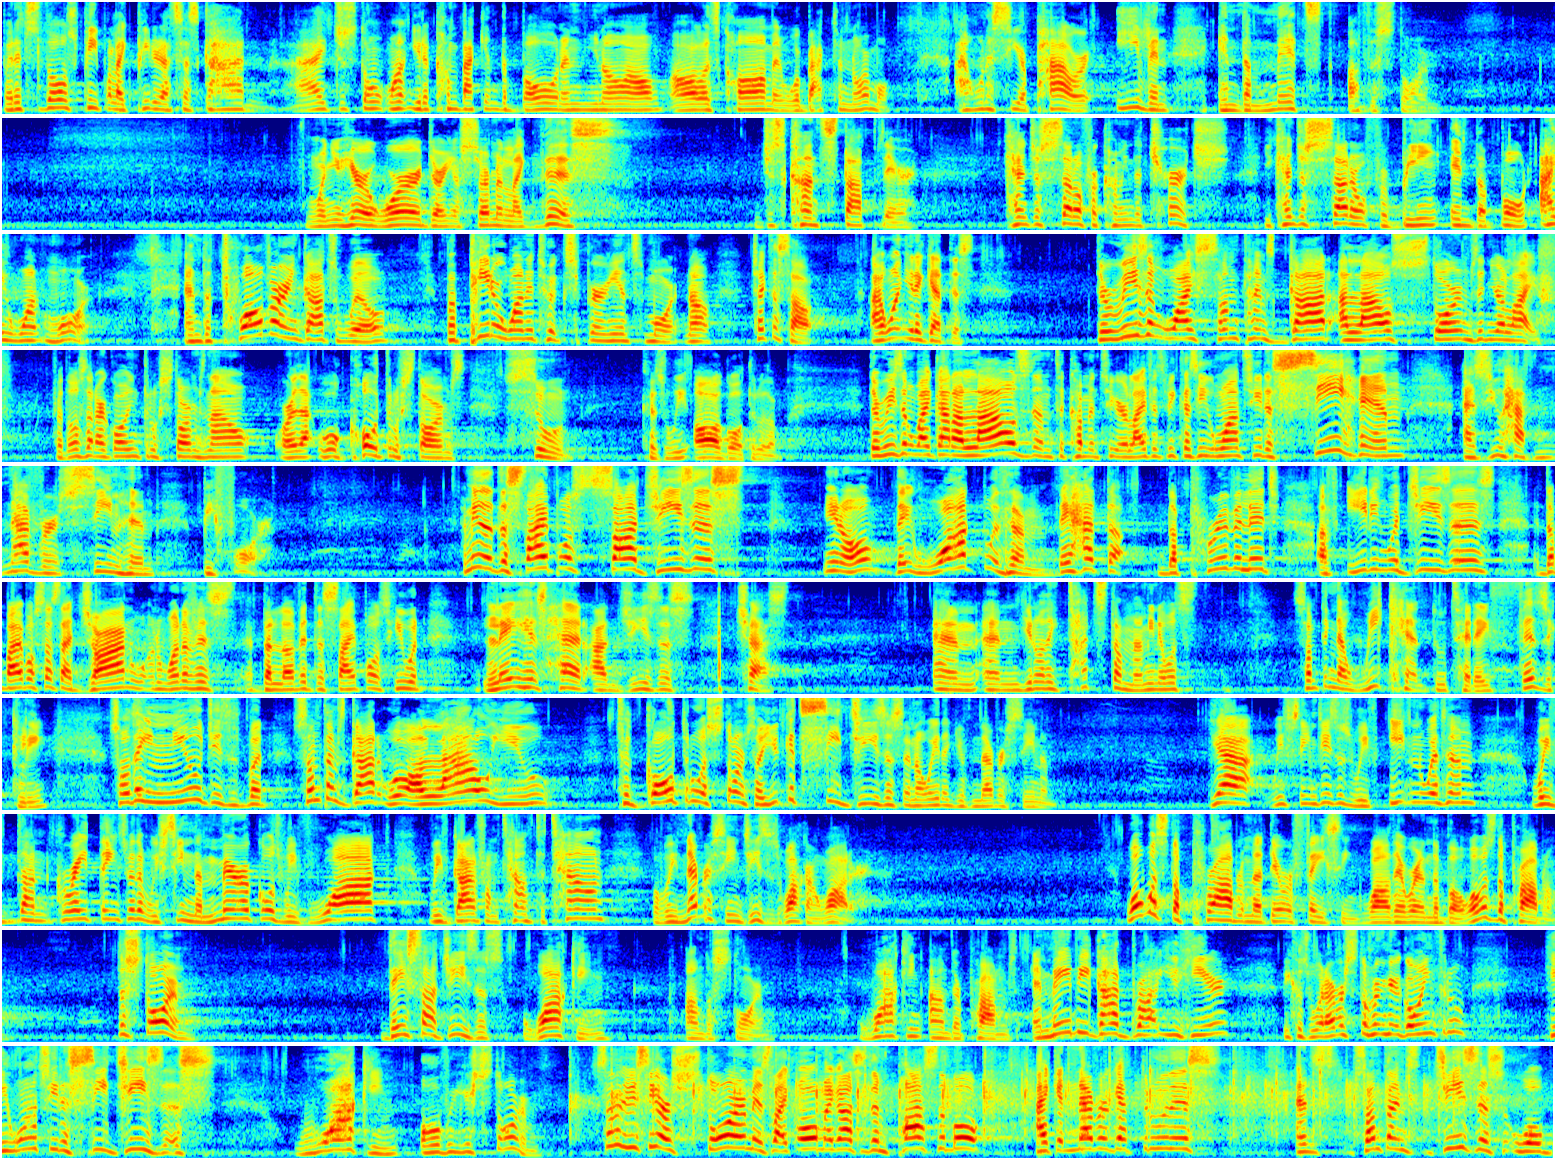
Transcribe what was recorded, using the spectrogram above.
But it's those people like Peter that says, God, I just don't want you to come back in the boat and, you know, all, all is calm and we're back to normal. I want to see your power even in the midst of the storm. When you hear a word during a sermon like this, you just can't stop there. You can't just settle for coming to church. You can't just settle for being in the boat. I want more. And the 12 are in God's will, but Peter wanted to experience more. Now, check this out. I want you to get this. The reason why sometimes God allows storms in your life, for those that are going through storms now or that will go through storms soon, because we all go through them. The reason why God allows them to come into your life is because He wants you to see Him as you have never seen Him before. I mean, the disciples saw Jesus, you know, they walked with Him. They had the, the privilege of eating with Jesus. The Bible says that John, one of His beloved disciples, he would lay his head on Jesus' chest. And, and you know, they touched him. I mean, it was something that we can't do today physically so they knew Jesus, but sometimes God will allow you to go through a storm so you could see Jesus in a way that you've never seen him. Yeah, we've seen Jesus, we've eaten with him, we've done great things with him, we've seen the miracles, we've walked, we've gone from town to town, but we've never seen Jesus walk on water. What was the problem that they were facing while they were in the boat? What was the problem? The storm. They saw Jesus walking on the storm walking on their problems. And maybe God brought you here because whatever storm you're going through, He wants you to see Jesus walking over your storm. Sometimes you see our storm is like, oh my gosh, it's impossible. I can never get through this. And sometimes Jesus will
